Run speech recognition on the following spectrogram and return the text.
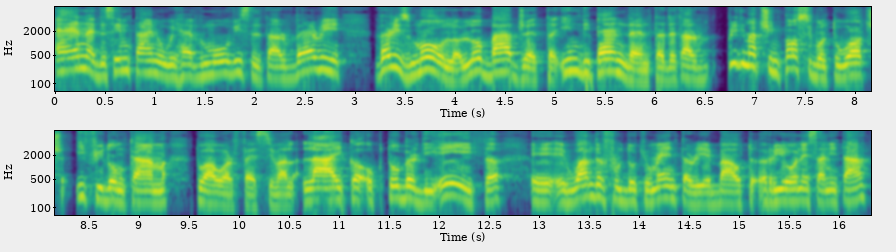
And at the same time, we have movies that are very, very small, low budget, independent, that are pretty much impossible to watch if you don't come to our festival. Like October the 8th, a, a wonderful documentary about Rione Sanità,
